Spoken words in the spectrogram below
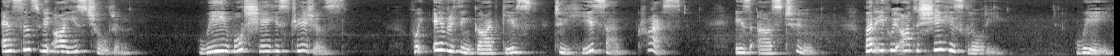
And since we are his children, we will share his treasures. For everything God gives to his Son, Christ, is ours too. But if we are to share his glory, we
